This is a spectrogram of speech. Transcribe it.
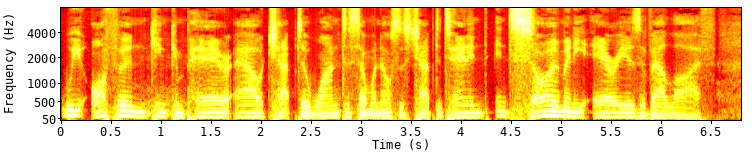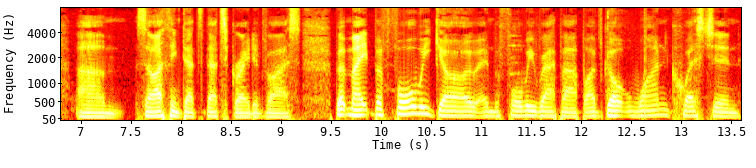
we often can compare our chapter one to someone else's chapter ten in in so many areas of our life. Um, so I think that's that's great advice. But mate, before we go and before we wrap up, I've got one question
